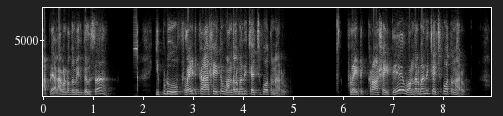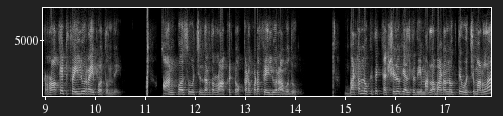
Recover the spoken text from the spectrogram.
అప్పుడు ఎలాగుంటుందో మీకు తెలుసా? ఇప్పుడు ఫ్లైట్ క్రాష్ అయితే వందల మంది చచ్చిపోతున్నారు. ఫ్లైట్ క్రాష్ అయితే వందల మంది చచ్చిపోతున్నారు. రాకెట్ ఫెయిల్యూర్ అయిపోతుంది. ఆన్ పాస్ వచ్చిన తర్వాత రాకెట్ ఒక్కడ కూడా ఫెయిల్యూర్ అవ్వదు. బటన్ నొక్కితే కక్షలోకి వెళ్తుంది. మరలా బటన్ నొక్కితే వచ్చి మరలా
